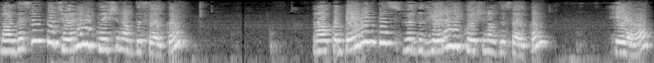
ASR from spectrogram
Now this is the general equation of the circle. Now comparing this with the general equation of the circle, here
